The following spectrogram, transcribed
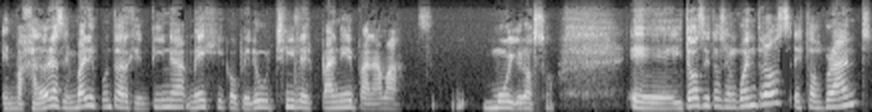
embajadoras en varios puntos de Argentina, México, Perú, Chile, España y Panamá. Muy grosso. Eh, y todos estos encuentros, estos branch,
